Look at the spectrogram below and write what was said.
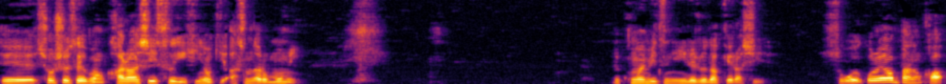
で、消臭成分は、からし、杉、ヒノキ、アスナロ、モミ。で、米びつに入れるだけらしい。すごい。これやっぱなんか、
